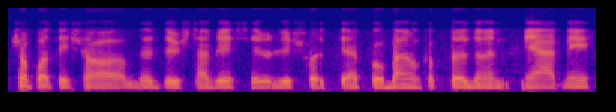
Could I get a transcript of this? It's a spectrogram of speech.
csapat és a edzőstáb részéről is, hogy kell próbálunk a földön járni.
